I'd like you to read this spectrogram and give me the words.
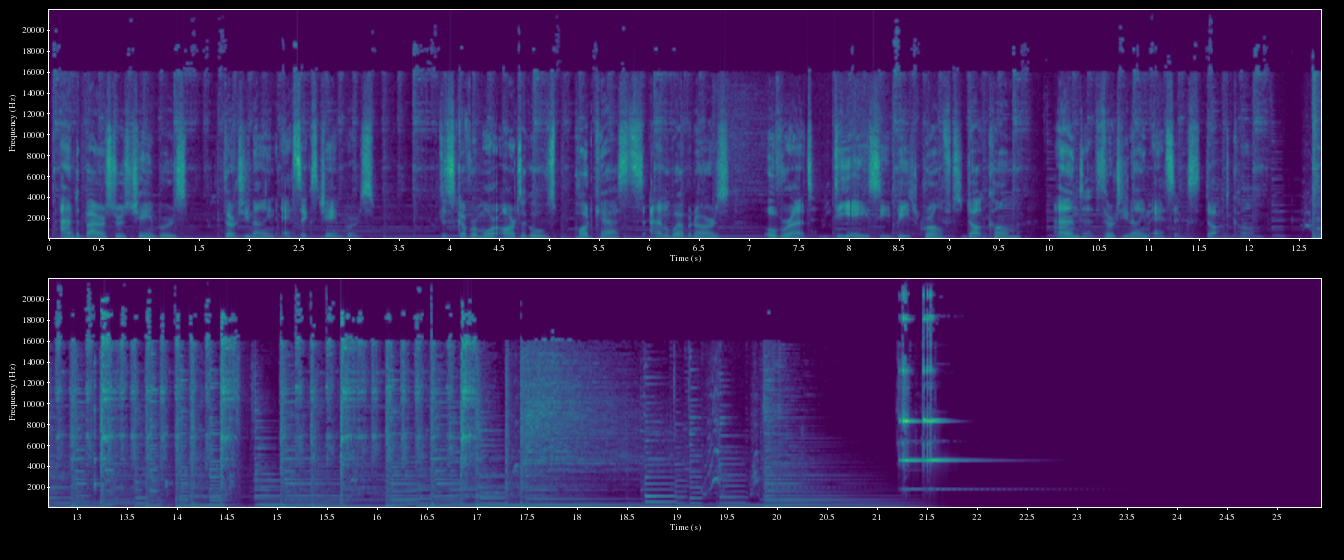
and Barristers Chambers 39 Essex Chambers. Discover more articles, podcasts, and webinars over at dacbeachcroft.com and 39essex.com.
